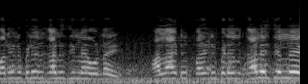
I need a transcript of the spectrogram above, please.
పన్నెండు మెడికల్ కాలేజీలే ఉన్నాయి. అలాంటి పన్నెండు మెడికల్ కాలేజీల్ని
